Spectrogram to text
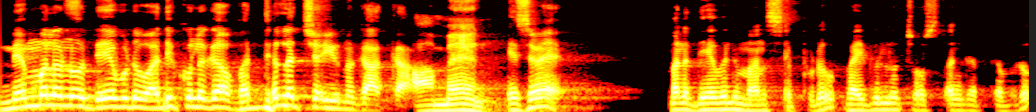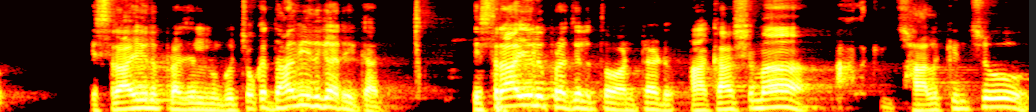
మిమ్మలను దేవుడు అధికులుగా వర్ధెల్ల చేయును గాక. ఆమెన్ నిజమే. మన దేవుని మనసు ఎప్పుడు బైబిల్లో చూస్తాం కదా తమ్ముడు. ఇస్రాయేలు ప్రజలను గురించి ఒక దావీదు గారే కాదు. ఇస్రాయేలు ప్రజలతో అంటాడు ఆకాశమా ఆలకించు.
